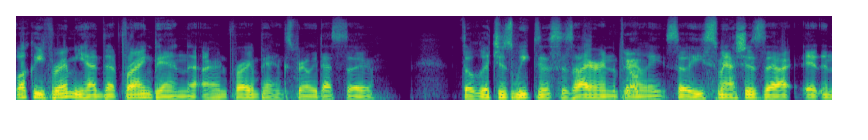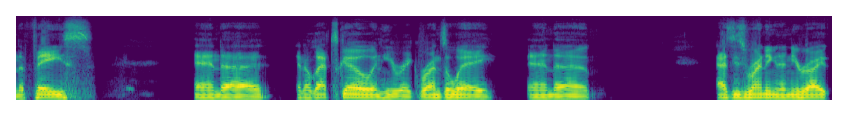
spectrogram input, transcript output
luckily for him, he had that frying pan, that iron frying pan. Because apparently, that's the the lich's weakness is iron. Apparently, yep. so he smashes that it in the face, and uh, and it lets go, and he like runs away, and uh, as he's running, and then he ri-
